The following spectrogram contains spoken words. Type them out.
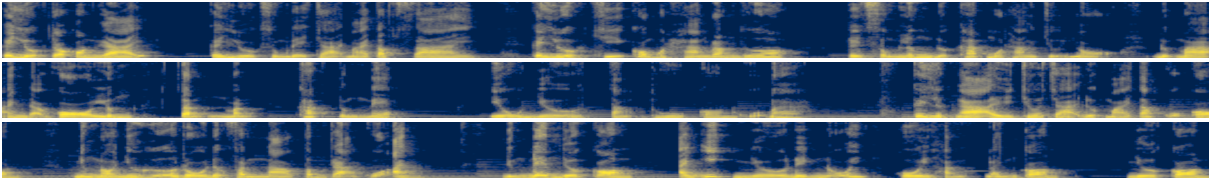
cây lược cho con gái, cây lược dùng để trải mái tóc dài, cây lược chỉ có một hàng răng thưa, trên sống lưng được khắc một hàng chữ nhỏ, được mà anh đã gò lưng tận mận khắc từng nét. Yêu nhớ tặng thu con của ba. Cây lực ngà ấy chưa chạy được mái tóc của con, nhưng nó như gỡ rối được phần nào tâm trạng của anh. Những đêm nhớ con, anh ít nhớ đến nỗi hối hận đánh con. Nhớ con,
